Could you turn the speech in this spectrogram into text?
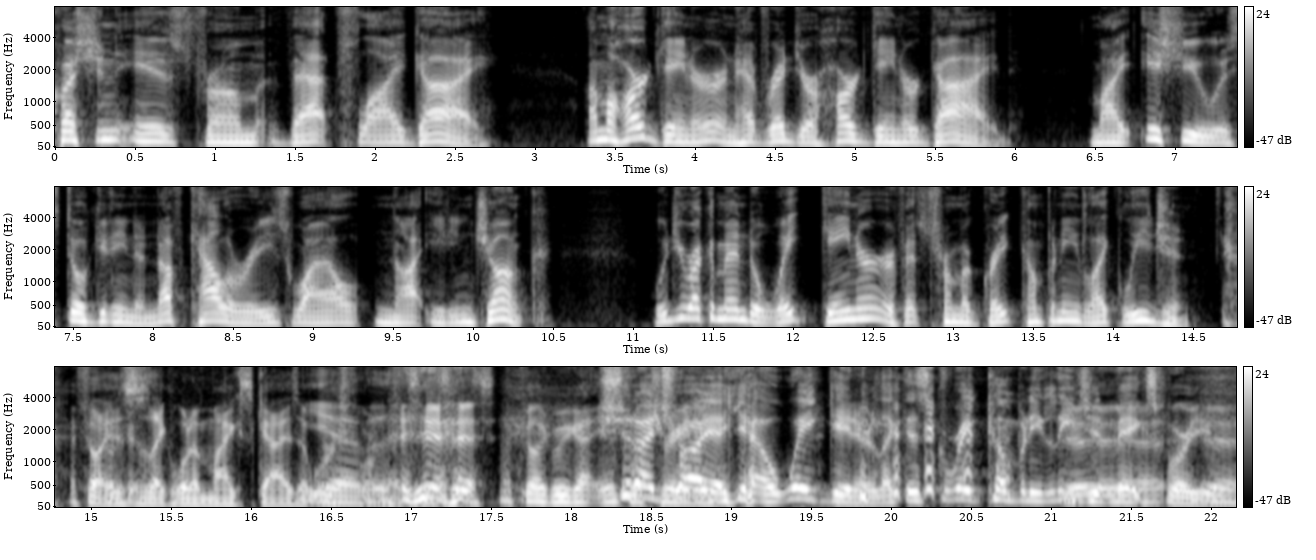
Question is from That Fly Guy. I'm a hard gainer and have read your hard gainer guide. My issue is still getting enough calories while not eating junk. Would you recommend a weight gainer if it's from a great company like Legion? I feel like this is like one of Mike's guys that works for him. this- I feel like we got Should I try a yeah a weight gainer like this great company Legion makes for you? Yeah.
